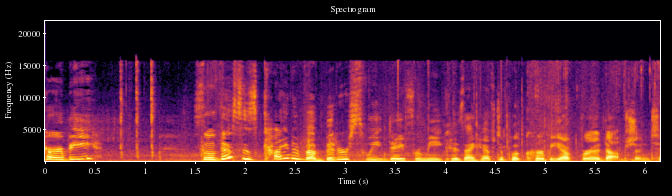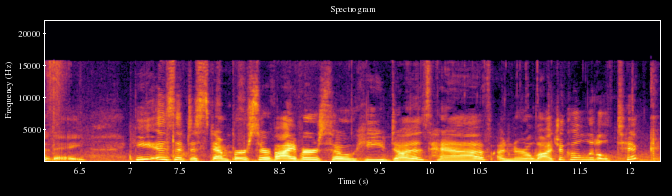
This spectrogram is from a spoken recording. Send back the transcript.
Kirby. So this is kind of a bittersweet day for me because I have to put Kirby up for adoption today. He is a distemper survivor, so he does have a neurological little tic,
